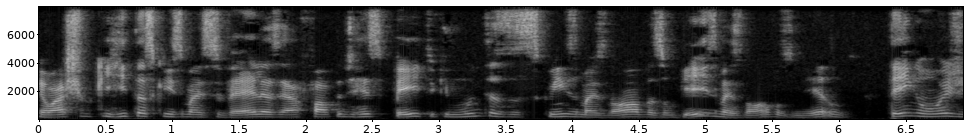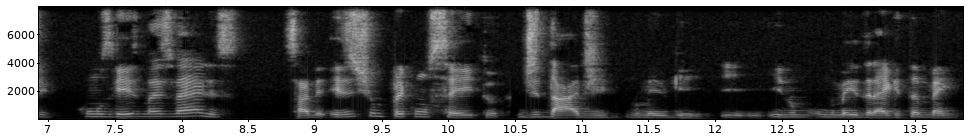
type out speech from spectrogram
Eu acho que o que irrita as queens mais velhas é a falta de respeito que muitas das queens mais novas, ou gays mais novos mesmo, têm hoje com os gays mais velhos. Sabe? Existe um preconceito de idade no meio gay e, e no, no, meio drag também.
